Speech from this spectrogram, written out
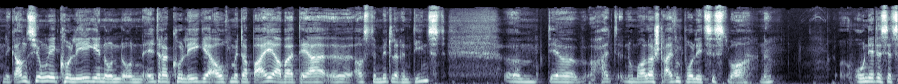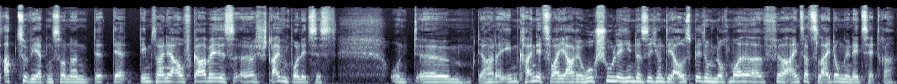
Eine ganz junge Kollegin und, und ein älterer Kollege auch mit dabei, aber der äh, aus dem mittleren Dienst, ähm, der halt normaler Streifenpolizist war. Ne? ohne das jetzt abzuwerten, sondern der, der, dem seine Aufgabe ist äh, Streifenpolizist. Und ähm, der hat eben keine zwei Jahre Hochschule hinter sich und die Ausbildung nochmal äh, für Einsatzleitungen etc.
